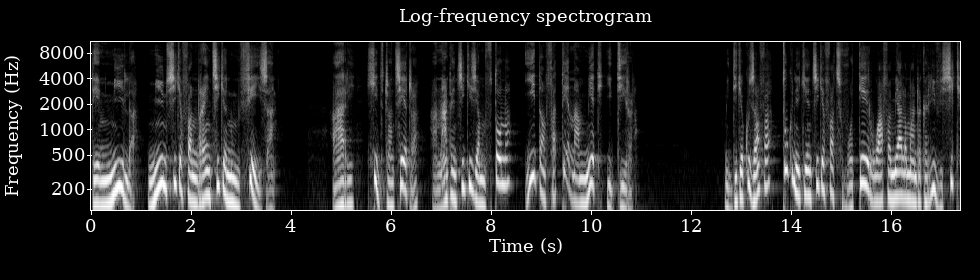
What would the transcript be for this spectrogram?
dia mila mino isika fa ny Raintsika no mifehy izany. Ary hiditra an-tsehatra hanampy antsika Izy amin'ny fotoana hitany fa tena mety hidirana. Midika koa izany fa tokony hekentsika fa tsy voatery ho afa-miala mandrakariva isika,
